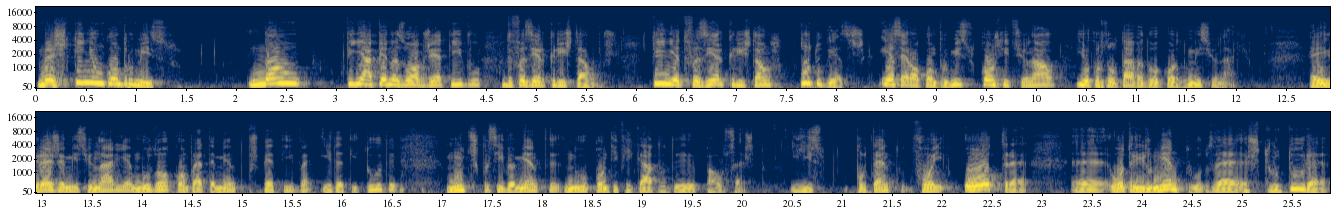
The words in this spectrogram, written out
mas tinha um compromisso. Não tinha apenas o objetivo de fazer cristãos tinha de fazer cristãos portugueses. Esse era o compromisso constitucional e o que resultava do acordo missionário. A Igreja Missionária mudou completamente de perspectiva e de atitude, muito expressivamente no pontificado de Paulo VI. E isso, portanto, foi outra, uh, outro elemento da estrutura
